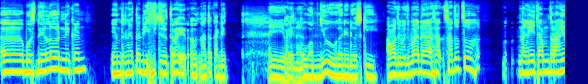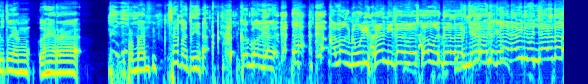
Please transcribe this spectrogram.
eh, bos Delon nih kan. Yang ternyata di episode terakhir. Oh ternyata kadit Iya kadit benar. uam juga nih Doski. Sama tiba-tiba ada sa- satu tuh naga hitam terakhir tuh yang lehernya perban. Siapa tuh ya? Kok gua gak Abang nemu di mana nih kalau tahu bos Delon? Di penjara tuh kan. Nah, tapi di penjara tuh.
